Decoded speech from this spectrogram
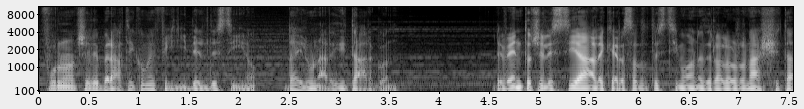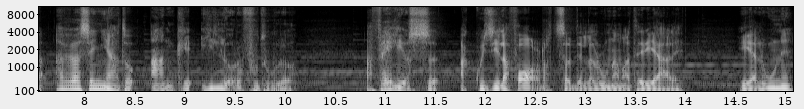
furono celebrati come figli del destino dai lunari di Targon. L'evento celestiale che era stato testimone della loro nascita aveva segnato anche il loro futuro. Aphelios acquisì la forza della luna materiale e Alune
